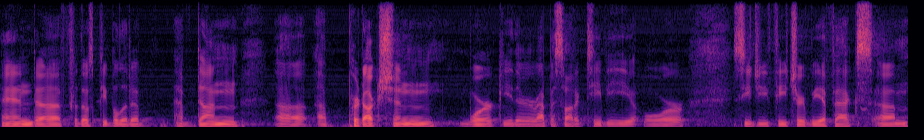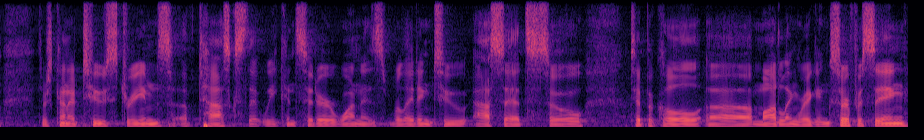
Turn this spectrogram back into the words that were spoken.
And uh, for those people that have, have done uh, production work, either episodic TV or CG feature VFX. Um, there's kind of two streams of tasks that we consider. One is relating to assets, so typical uh, modeling, rigging, surfacing.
